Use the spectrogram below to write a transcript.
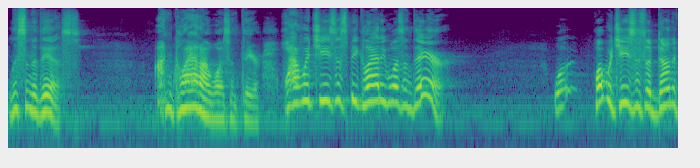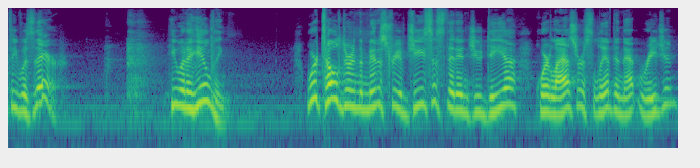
listen to this. I'm glad I wasn't there. Why would Jesus be glad he wasn't there? What, what would Jesus have done if he was there? He would have healed him. We're told during the ministry of Jesus that in Judea, where Lazarus lived in that region,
